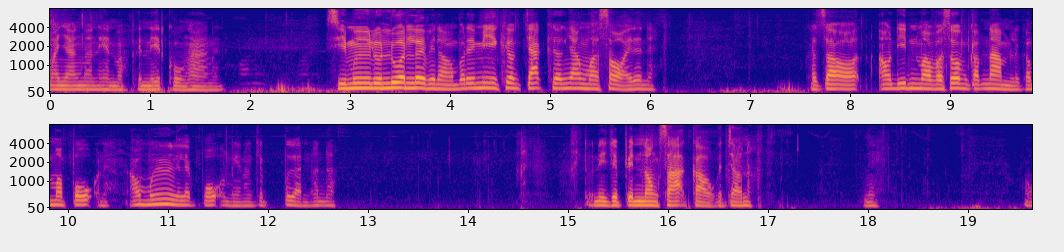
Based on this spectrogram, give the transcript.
มาหยังนั่นเห็นบ่เพิ่นเฮ็ดโครงหางนั่นสีมือล้วนๆเลยพี่น้องบ่ได้มีเครื่องจักรเครื่องหยังมาซอยเด้อเนี่ยเขาเจะเอาดินมาผสมกับน้ำแล้วก็มาโปะเนี่ยเอามือนี่แหละโปะเนี่ยมันจะเปื้อนมันเด้อตัวนี้จะเป็นน้องสะเก่ากับเจ้าเนาะนี่ อ๋อ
